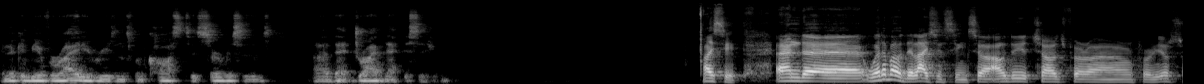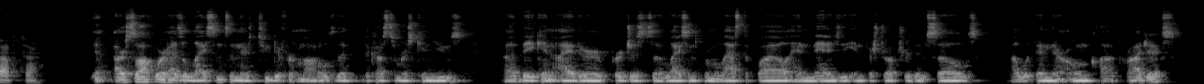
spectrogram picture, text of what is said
And there can be a variety of reasons from cost to services uh, that drive that decision. I see. And uh, what about the licensing? So, how do you charge for uh, for your software? Yeah, our software has a license, and there's two different models that the customers can use. Uh, they can either purchase a license from Elastifile and manage the infrastructure themselves uh, within their own cloud projects,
